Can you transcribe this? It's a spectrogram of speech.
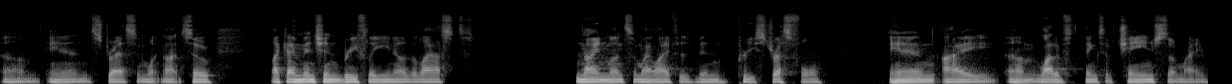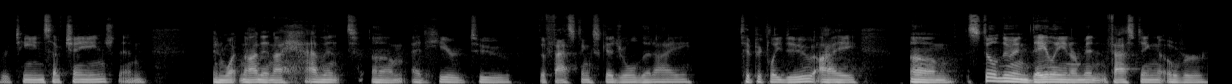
um, and stress and whatnot. So, like I mentioned briefly, you know, the last nine months of my life has been pretty stressful, and I um, a lot of things have changed. So my routines have changed and and whatnot, and I haven't um, adhered to the fasting schedule that I typically do. I um, still doing daily intermittent fasting over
